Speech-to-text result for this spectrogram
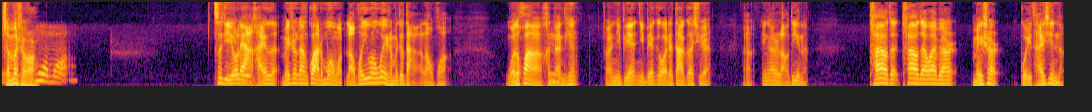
什么时候陌陌，自己有俩嗯孩子，没事干挂着陌陌，老婆一问为什么就打老婆。我的话很难听，反正你别你别给我这大哥学，啊，应该是老弟呢。他要在他要在外边没事儿，鬼才信呢。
